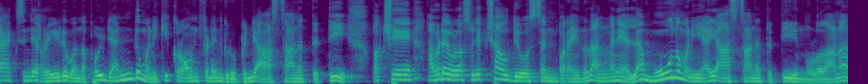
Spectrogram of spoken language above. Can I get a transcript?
ടാക്സിന്റെ റെയ്ഡ് വന്നപ്പോൾ രണ്ട് മണിക്ക് കോൺഫിഡന്റ് ഗ്രൂപ്പിന്റെ ആസ്ഥാനത്തെത്തി. പക്ഷേ അവിടെയുള്ള സുരക്ഷാ ഉദ്യോഗസ്ഥൻ പറയുന്നത് അങ്ങനെയല്ല മൂന്ന് മണിയായി ആസ്ഥാനത്തെത്തി എന്നുള്ളതാണ്.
